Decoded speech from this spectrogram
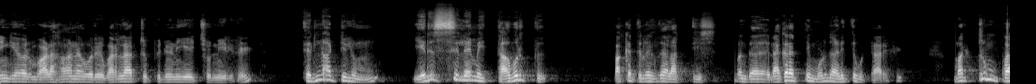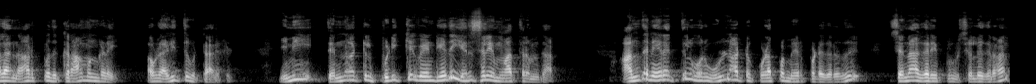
நீங்கள் ரொம்ப அழகான ஒரு வரலாற்று பின்னணியை சொன்னீர்கள். தென்னாட்டிலும் எருசலேமை தவிர்த்து பக்கத்தில் இருந்த லக்திஸ் அந்த நகரத்தை முழுது அழித்து விட்டார்கள். மற்றும் பல நாற்பது கிராமங்களை அவர்கள் அழித்து விட்டார்கள். இனி தென்னாட்டில் பிடிக்க வேண்டியது எரிசலை மாத்திரம்தான். அந்த நேரத்தில் ஒரு உள்நாட்டு குழப்பம் ஏற்படுகிறது. செனாகரிப்பு செல்லுகிறான்.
